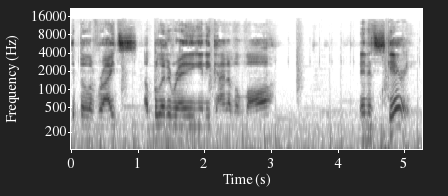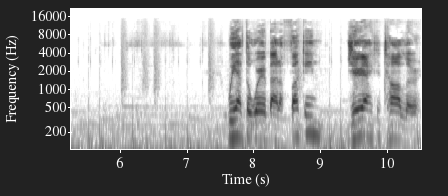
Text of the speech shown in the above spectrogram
the Bill of Rights, obliterating any kind of a law. And it's scary. We have to worry about a fucking geriatric toddler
